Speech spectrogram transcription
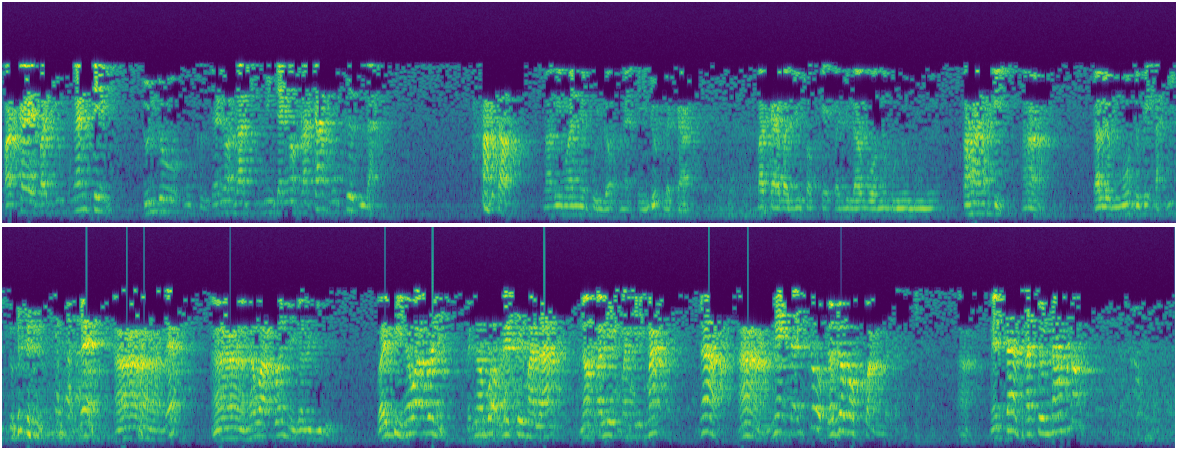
Pakai baju pengantin. Tunduk muka. Tengok sini, tengok belakang, muka bulan. Tak. Mari mana pula pengantin hidup belakang. Pakai baju soket, baju lawa dengan bunga-bunga. Ha, lagi. Ha. Kalau mu tu tak gitu. Eh, ha, eh. Ha, nak buat apa ni kalau gitu? YB nak buat apa ni? Tengah buat kereta malam, nak balik masjid mak. Nah, ha, mek tak ikut, dada kopang. Ha, mental satu enam no. Ha, ha, ha, ha, ha.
